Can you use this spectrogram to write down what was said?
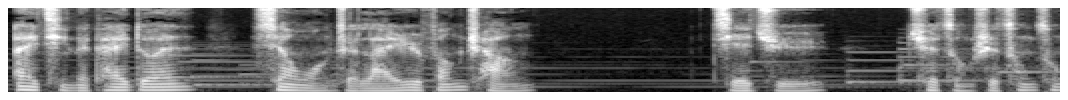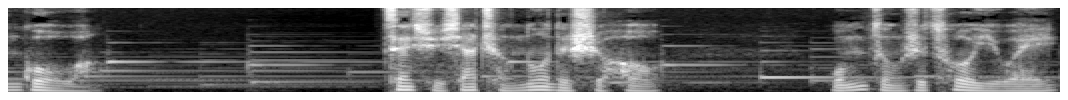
爱情的开端向往着来日方长，结局却总是匆匆过往。在许下承诺的时候，我们总是错以为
